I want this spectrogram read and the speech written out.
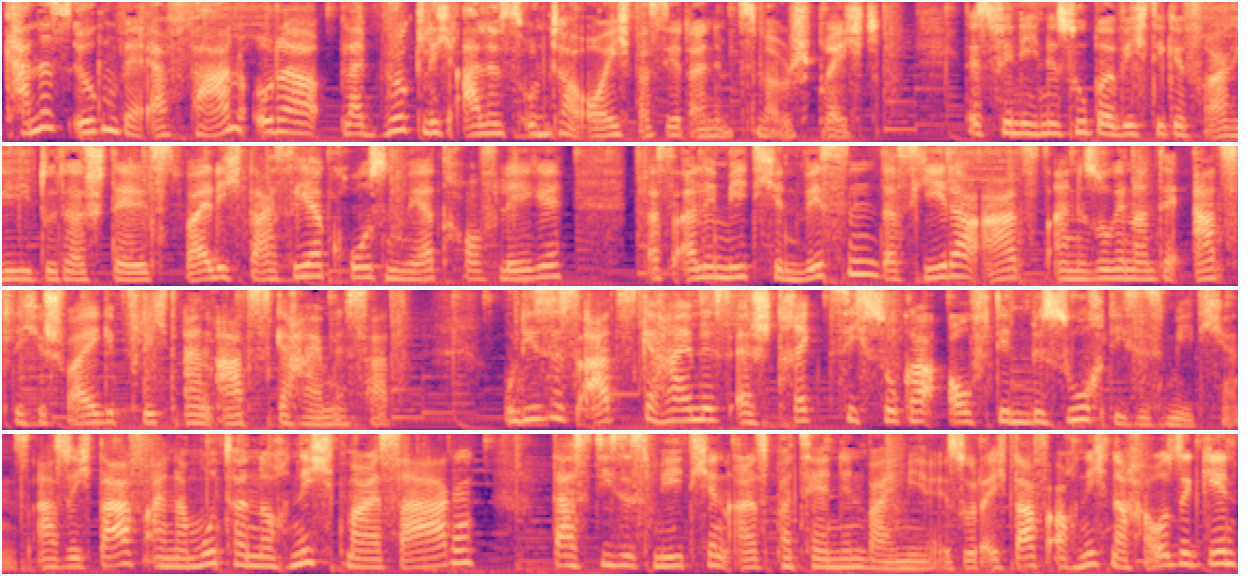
Kann es irgendwer erfahren oder bleibt wirklich alles unter euch, was ihr dann im Zimmer besprecht? Das finde ich eine super wichtige Frage, die du da stellst, weil ich da sehr großen Wert drauf lege, dass alle Mädchen wissen, dass jeder Arzt eine sogenannte ärztliche Schweigepflicht, ein Arztgeheimnis hat. Und dieses Arztgeheimnis erstreckt sich sogar auf den Besuch dieses Mädchens. Also ich darf einer Mutter noch nicht mal sagen, dass dieses Mädchen als Patientin bei mir ist. Oder ich darf auch nicht nach Hause gehen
